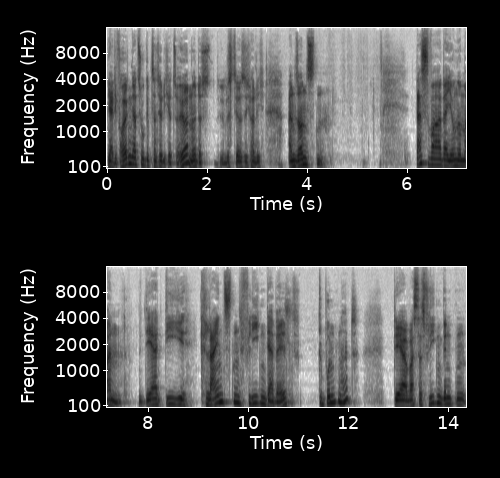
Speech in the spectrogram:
ja, die Folgen dazu gibt es natürlich hier zu hören, ne? das wisst ihr sicherlich. Ansonsten, das war der junge Mann, der die kleinsten Fliegen der Welt gebunden hat, der, was das Fliegenbinden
